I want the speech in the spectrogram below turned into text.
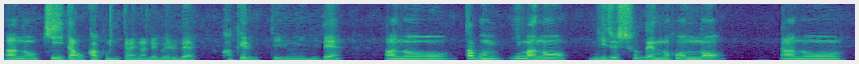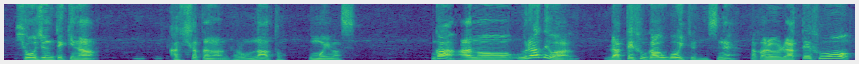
あの、キータを書くみたいなレベルで書けるっていう意味で、あの、多分今の技術書店の本のあの、標準的な書き方なんだろうなと思います。が、あの、裏ではラテフが動いてるんですね。だからラテフを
